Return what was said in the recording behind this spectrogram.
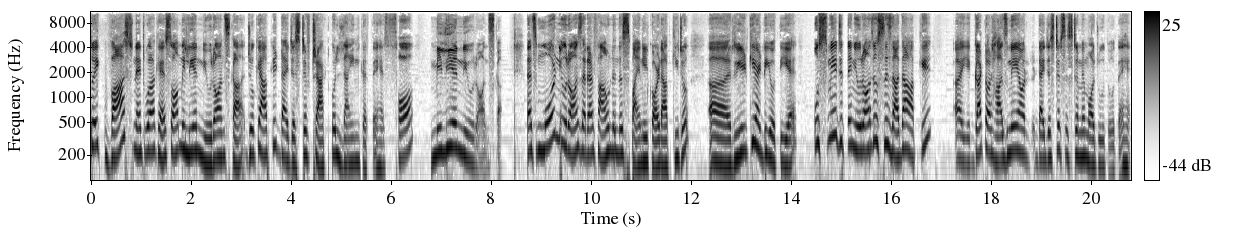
तो एक वास्ट नेटवर्क है, सौ मिलियन न्यूरॉन्स का, जो कि आपके डाइजेस्टिव ट्रैक्ट को लाइन करते हैं, सौ मिलियन न्यूरॉन्स का। That's more neurons that are found in the spinal cord आपकी जो रीढ़ की हड्डी होती है, उसमें जितने न्यूरॉन्स है, उससे ज़्यादा आपके ये गट और हाजमे और डाइजेस्टिव सिस्टम में मौजूद होते हैं।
